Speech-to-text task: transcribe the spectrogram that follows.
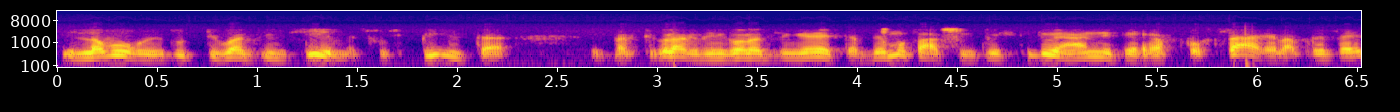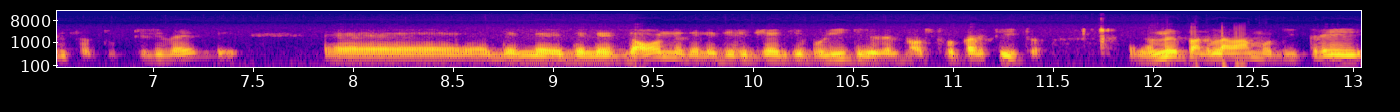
il lavoro di tutti quanti insieme, su spinta in particolare di Nicola Zingaretti, abbiamo fatto in questi due anni per rafforzare la presenza a tutti i livelli eh, delle, delle, donne, delle dirigenti politiche del nostro partito. Noi parlavamo di tre,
